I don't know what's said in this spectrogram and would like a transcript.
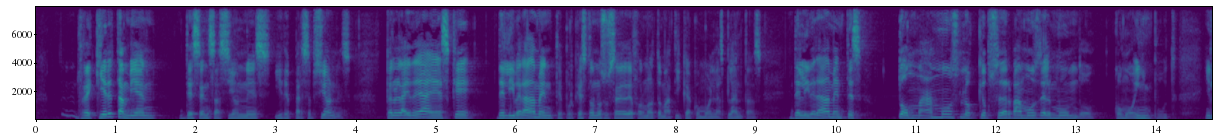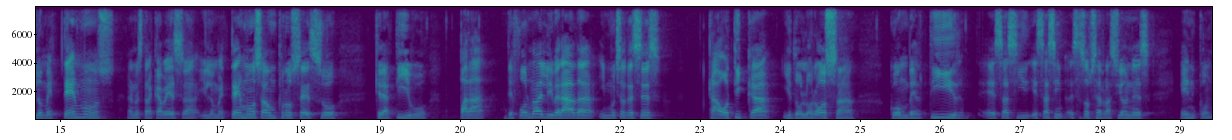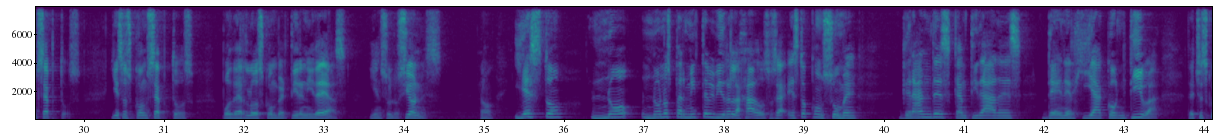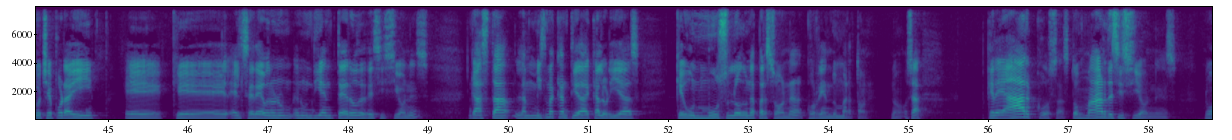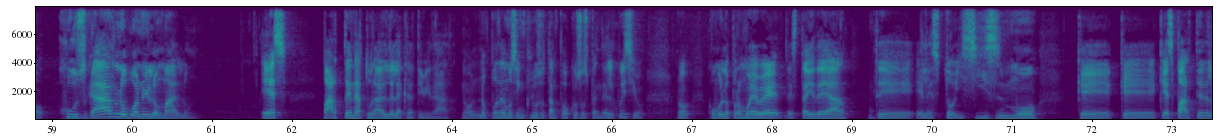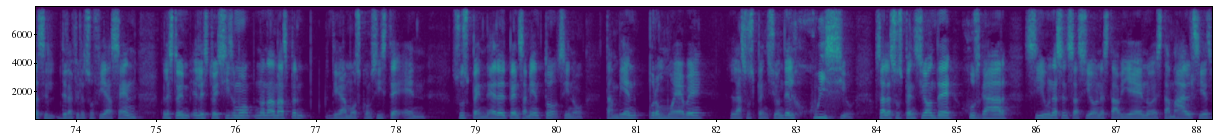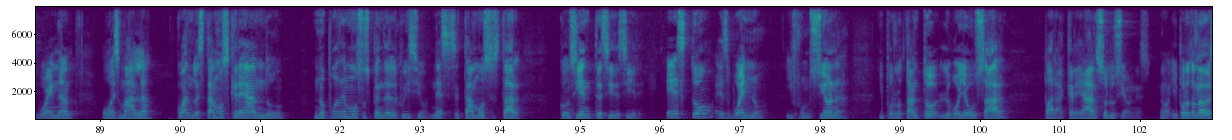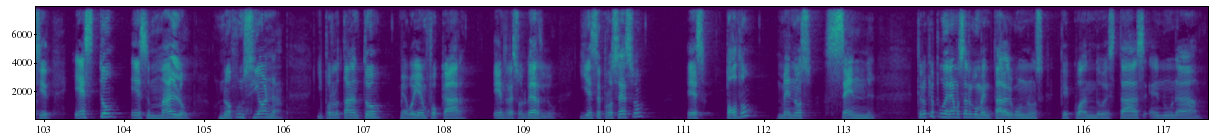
Requiere también de sensaciones y de percepciones. Pero la idea es que deliberadamente, porque esto no sucede de forma automática como en las plantas, deliberadamente es tomamos lo que observamos del mundo como input y lo metemos a nuestra cabeza y lo metemos a un proceso creativo para de forma deliberada y muchas veces caótica y dolorosa convertir esas, esas, esas observaciones en conceptos y esos conceptos poderlos convertir en ideas y en soluciones, ¿no? Y esto no, no nos permite vivir relajados, o sea, esto consume grandes cantidades de energía cognitiva. De hecho, escuché por ahí eh, que el cerebro en un, día entero de decisiones gasta la misma cantidad de calorías que un muslo de una persona corriendo un maratón, ¿no? O sea, crear cosas, tomar decisiones, ¿no? juzgar lo bueno y lo malo, es parte natural de la creatividad. ¿no? no podemos incluso tampoco suspender el juicio, ¿no? como lo promueve esta idea del el estoicismo, que, que, es parte de la, de la filosofía zen. El, el, estoicismo no nada más, digamos, consiste en suspender el pensamiento, sino también promueve la suspensión del juicio, o sea, la suspensión de juzgar si una sensación está bien o está mal, si es buena o es mala. Cuando estamos creando no podemos suspender el juicio. Necesitamos estar conscientes y decir, esto es bueno y funciona y por lo tanto lo voy a usar para crear soluciones. Y por otro lado decir, esto es malo, no funciona y por lo tanto me voy a enfocar en resolverlo. Y ese proceso es todo menos zen. Creo que podríamos argumentar algunos que cuando estás en una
